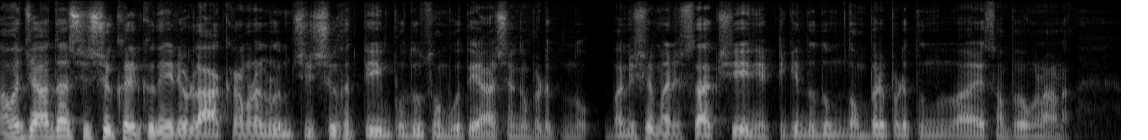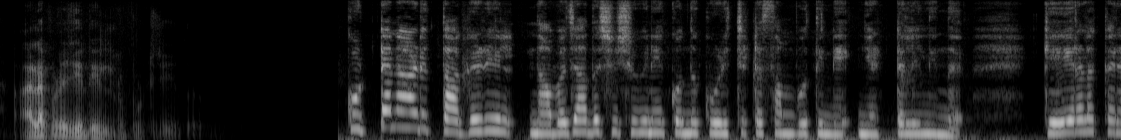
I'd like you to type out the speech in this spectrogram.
നവജാത ശിശുക്കൾക്ക് നേരെയുള്ള ആക്രമണങ്ങളും ശിശുഹത്യയും പൊതുസമൂഹത്തെ ആശങ്കപ്പെടുത്തുന്നു. മനുഷ്യ മനസാക്ഷിയെ ഞെട്ടിക്കുന്നതും നൊമ്പരപ്പെടുത്തുന്നതുമായ സംഭവങ്ങളാണ് ആലപ്പുഴ ജില്ലയിൽ റിപ്പോർട്ട് ചെയ്തത്. കുട്ടനാട് തകഴിൽ നവജാത ശിശുവിനെ കൊന്ന് കുഴിച്ചിട്ട സംഭവത്തിന്റെ ഞെട്ടലിൽ നിന്ന് കേരളക്കര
